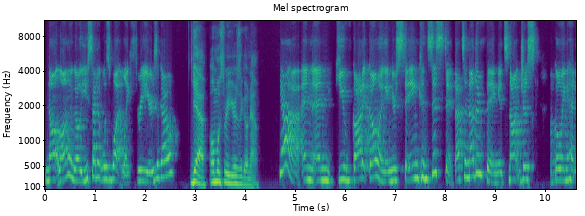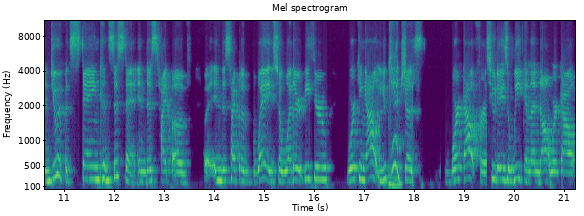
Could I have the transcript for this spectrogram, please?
not long ago. You said it was what like three years ago? Yeah almost three years ago now. Yeah and and you've got it going and you're staying consistent. That's another thing. It's not just going ahead and do it but staying consistent in this type of in this type of way. So whether it be through working out you can't mm-hmm. just work out for two days a week and then not work out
